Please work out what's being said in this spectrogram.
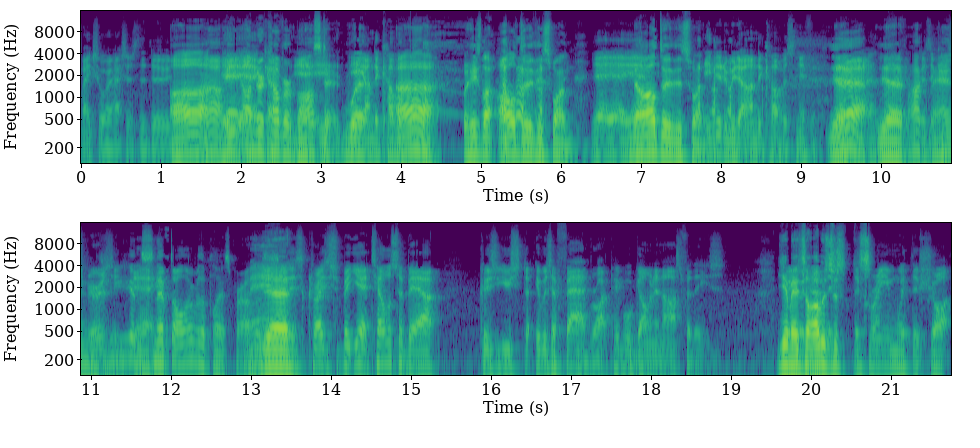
make sure Ash is the dude. Ah, Ah, he undercover come- yeah, bossed he- it. He, Where- undercover. ah. But he's like, I'll do this one. yeah, yeah, yeah. No, I'll do this one. He did a bit of undercover sniffing. Yeah, You know, yeah. like, Fuck, It was a conspiracy. You getting yeah. sniffed all over the place, bro. Man, Yeah. that is crazy. But yeah, tell us about because you st- it was a fad, right? People would go in and ask for these. Yeah, man. So I was the, just the cream with the shot.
